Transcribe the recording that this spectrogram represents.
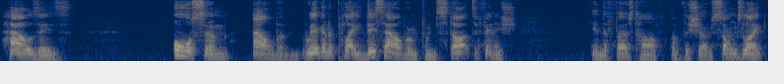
Houses. Awesome album. We're going to play this album from start to finish in the first half of the show. Songs like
